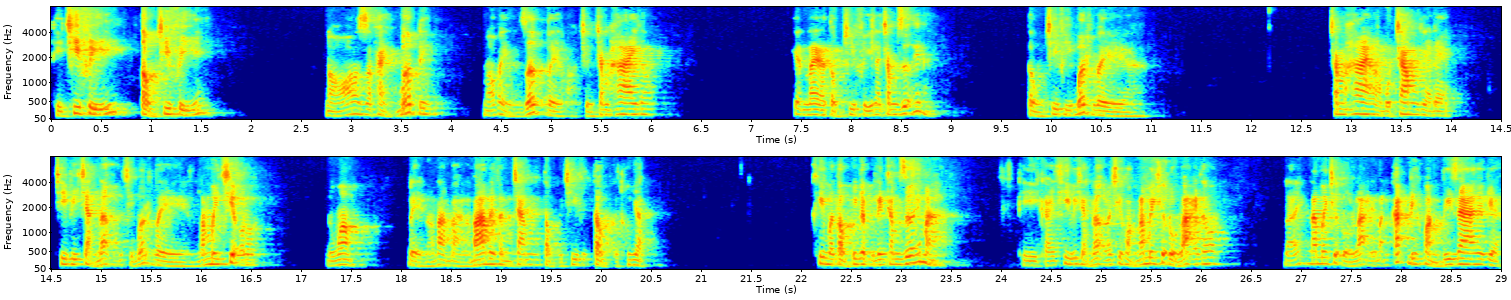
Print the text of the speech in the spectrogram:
Thì chi phí tổng chi phí ấy, nó phải bớt đi. Nó phải rớt về khoảng chừng trăm hai thôi. Hiện nay là tổng chi phí là trăm rưỡi này. Tổng chi phí bớt về à, trăm hai hoặc một trăm thì là đẹp chi phí trả nợ chỉ bớt về 50 triệu thôi, đúng không? Để nó đảm bảo là 30 phần trăm tổng cái chi phí, tổng cái thu nhập. Khi mà tổng thu nhập lên trăm rưỡi mà, thì cái chi phí trả nợ nó chỉ khoảng 50 triệu đổ lại thôi. Đấy 50 triệu đổ lại thì bạn cắt đi khoản visa kia kìa.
